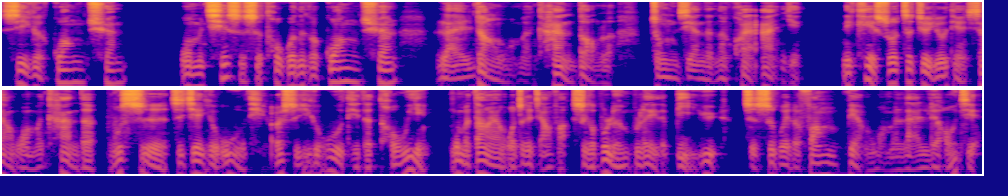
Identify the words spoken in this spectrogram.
是一个光圈。我们其实是透过那个光圈来让我们看到了中间的那块暗影。你可以说，这就有点像我们看的，不是直接一个物体，而是一个物体的投影。那么，当然，我这个讲法是个不伦不类的比喻，只是为了方便我们来了解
